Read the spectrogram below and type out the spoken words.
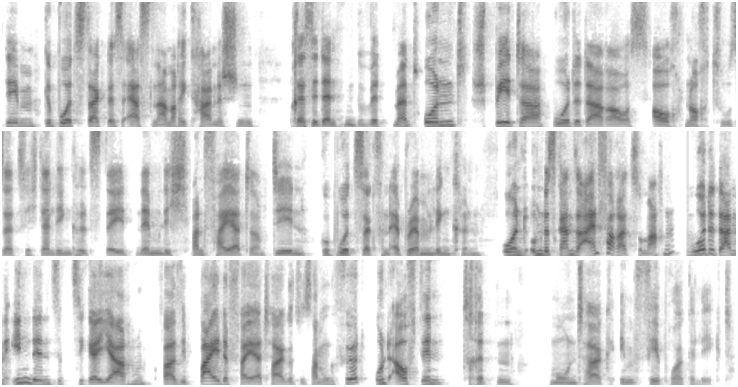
dem Geburtstag des ersten amerikanischen Präsidenten gewidmet. Und später wurde daraus auch noch zusätzlich der Lincoln's Day, nämlich man feierte den Geburtstag von Abraham Lincoln. Und um das Ganze einfacher zu machen, wurde dann in den 70er Jahren quasi beide Feiertage zusammengeführt und auf den dritten Montag im Februar gelegt.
